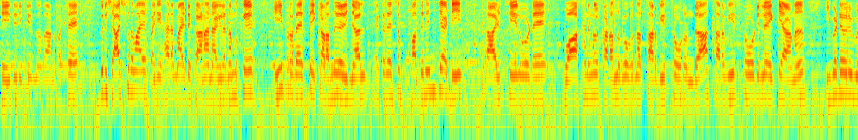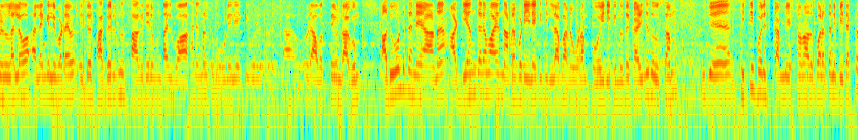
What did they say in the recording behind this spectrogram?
ചെയ്തിരിക്കുന്നതാണ്. പക്ഷേ ഇതൊരു ശാശ്വതമായ പരിഹാരമായിട്ട് കാണാനാകില്ല. നമുക്ക് ഈ പ്രദേശത്തേക്ക് കടന്നു കഴിഞ്ഞാൽ ഏകദേശം പതിനഞ്ചടി താഴ്ചയിലൂടെ വാഹനങ്ങൾ കടന്നു പോകുന്ന സർവീസ് റോഡുണ്ട്. ആ സർവീസ് റോഡിലേക്കാണ് ഇവിടെ ഒരു വിള്ളലോ അല്ലെങ്കിൽ ഇവിടെ ഇത് തകരുന്ന സാഹചര്യം ഉണ്ടായാൽ വാഹനങ്ങൾക്ക് മുകളിലേക്ക് വീഴുന്ന ഒരു അവസ്ഥയുണ്ടാകും. അതുകൊണ്ട് തന്നെയാണ് അടിയന്തരമായ നടപടിയിലേക്ക് ജില്ലാ ഭരണകൂടം പോയിരിക്കുന്നത്. കഴിഞ്ഞ ദിവസം സിറ്റി പോലീസ് കമ്മീഷണർ അതുപോലെ തന്നെ വിദഗ്ധ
